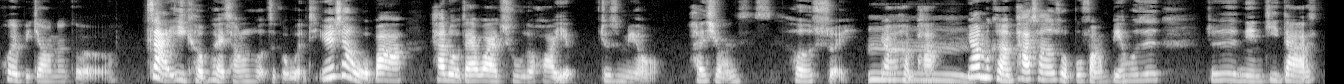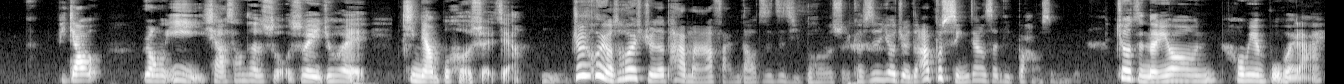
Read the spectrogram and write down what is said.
会比较那个。在意可不可以上厕所这个问题，因为像我爸，他如果在外出的话，也就是没有很喜欢喝水，因为他很怕，因为他们可能怕上厕所不方便，或是就是年纪大比较容易想上厕所，所以就会尽量不喝水。这样，嗯，就是会有时候会觉得怕麻烦，导致自己不喝水，可是又觉得啊不行，这样身体不好什么的。就只能用后面补回来，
